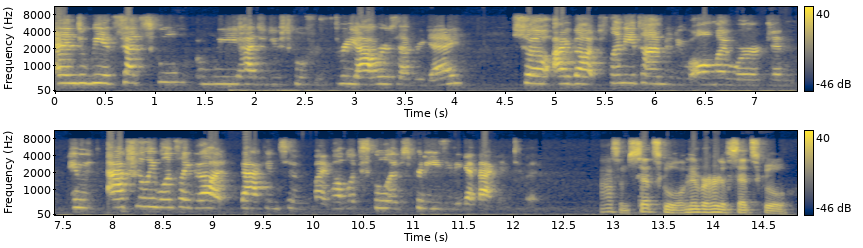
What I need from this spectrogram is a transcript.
And we had set school, and we had to do school for three hours every day. So I got plenty of time to do all my work, and it was actually once I got back into my public school, it was pretty easy to get back into it. Awesome. Set school. I've never heard of set school.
